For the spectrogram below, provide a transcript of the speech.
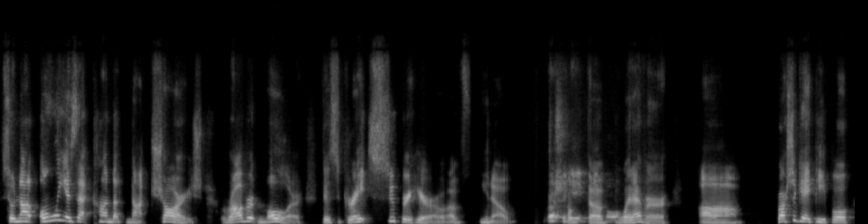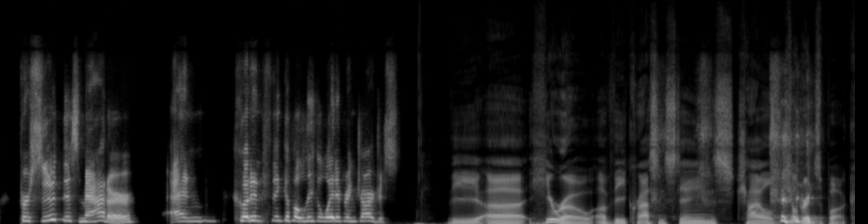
So not only is that conduct not charged, Robert Mueller, this great superhero of, you know, Russiagate the people. whatever, uh, Russiagate people pursued this matter and couldn't think of a legal way to bring charges the uh, hero of the Krassenstein's child children's book.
